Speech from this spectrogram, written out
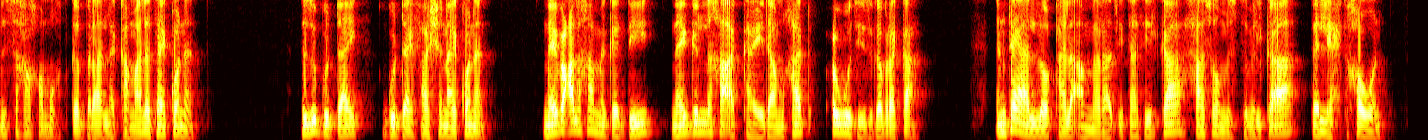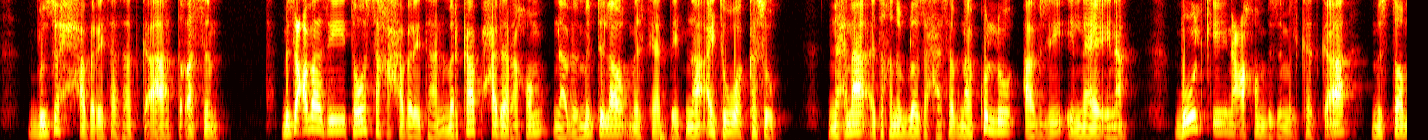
ንስኻ ከምኡ ክትገብር ኣለካ ማለት ኣይኮነን። እዚ ጉዳይ ጉዳይ ፋሽን ኣይኮነን። ናይ ባዕልኻ መገዲ ናይ ግልኻ ኣካይዳ ምኻድ ዕውት እዩ ዝገብረካ እንታይ ኣሎ ካልእ ኣመራፂታት ኢልካ ሓሶ ምስ ትብል ከኣ በሊሕ ትኸውን ብዙሕ ሓበሬታታት ከኣ ትቐስም ብዛዕባ እዚ ተወሳኺ ሓበሬታ ንምርካብ ሓደራኹም ናብ ምድላው መስትያት ቤትና ኣይትወከሱ ንሕና እቲ ክንብሎ ዝሓሰብና ኩሉ ኣብዚ ኢልናዮ ኢና ብውልቂ ንዓኹም ብዝምልከት ከኣ ምስቶም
